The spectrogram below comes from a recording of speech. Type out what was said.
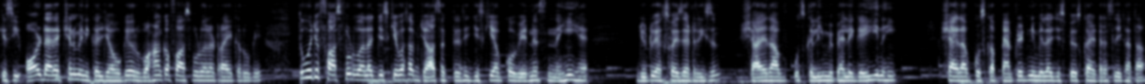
किसी और डायरेक्शन में निकल जाओगे और वहाँ का फास्ट फ़ूड वाला ट्राई करोगे। तो वो जो फास्ट फ़ूड वाला जिसके पास आप जा सकते थे, जिसकी आपको अवेयरनेस नहीं है due to X Y Z reason शायद आप उस गली में पहले गए ही नहीं। शायद आपको उसका पैम्पलेट नहीं मिला जिस पे उसका एड्रेस लिखा था,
